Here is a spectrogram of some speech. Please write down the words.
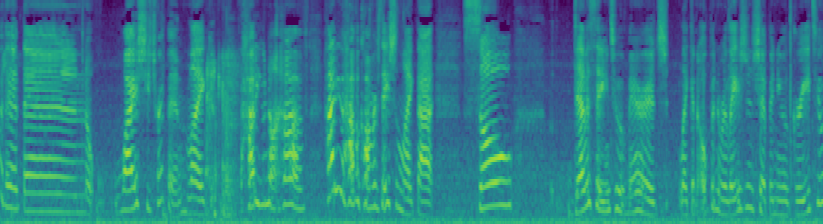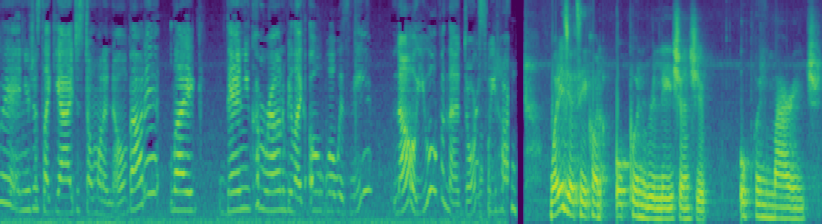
with it, then why is she tripping? Like, how do you not have? How do you have a conversation like that? So devastating to a marriage, like an open relationship, and you agree to it, and you're just like, yeah, I just don't want to know about it. Like, then you come around and be like, oh, what was me? No, you open that door, sweetheart. What is your take on open relationship, open marriage?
